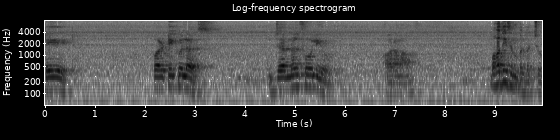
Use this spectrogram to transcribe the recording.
date particulars journal folio और अमाउंट बहुत ही सिंपल बच्चों।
